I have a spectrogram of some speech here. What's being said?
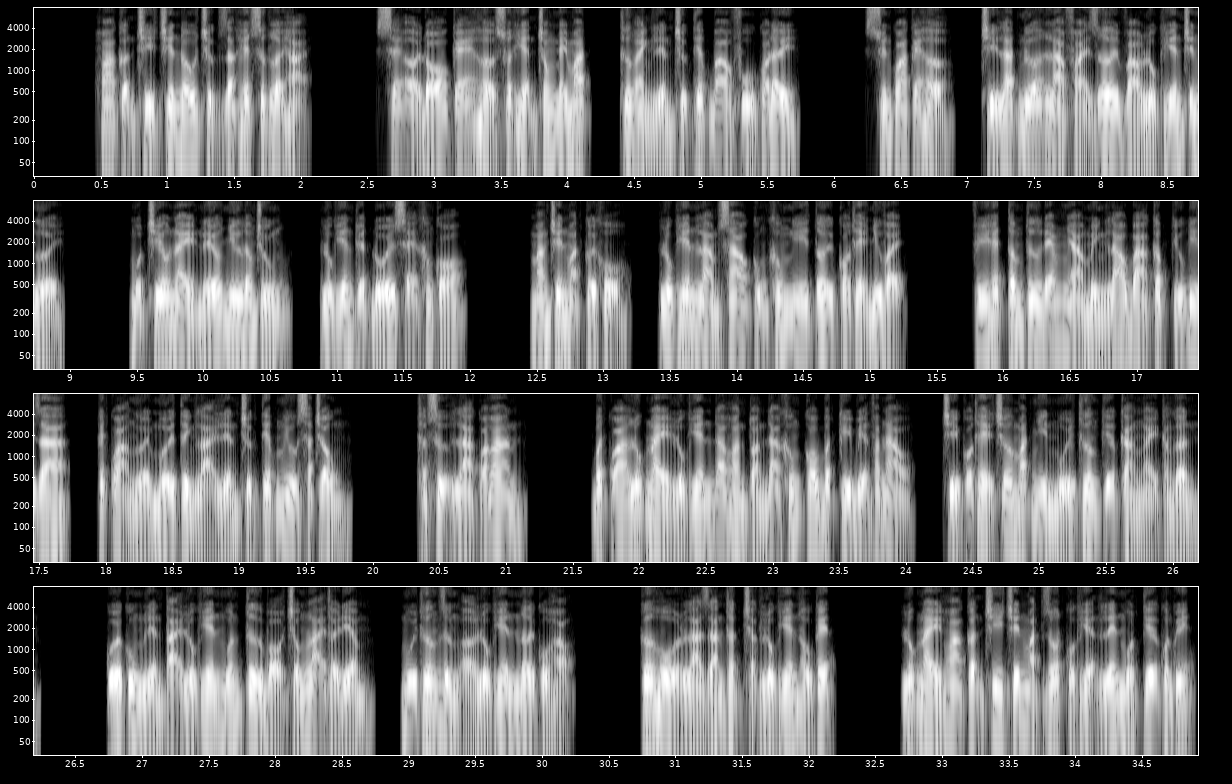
Hoa cận chỉ chiến đấu trực giác hết sức lợi hại. Sẽ ở đó kẽ hở xuất hiện trong nháy mắt, thương ảnh liền trực tiếp bao phủ qua đây xuyên qua kẽ hở, chỉ lát nữa là phải rơi vào lục hiên trên người. Một chiêu này nếu như đâm chúng lục hiên tuyệt đối sẽ không có. Mang trên mặt cười khổ, lục hiên làm sao cũng không nghĩ tới có thể như vậy. Phí hết tâm tư đem nhà mình lão bà cấp cứu đi ra, kết quả người mới tỉnh lại liền trực tiếp mưu sát chồng. Thật sự là quá van bất quá lúc này lục hiên đã hoàn toàn đã không có bất kỳ biện pháp nào, chỉ có thể trơ mắt nhìn mũi thương kia càng ngày càng gần. Cuối cùng liền tại lục hiên muốn từ bỏ chống lại thời điểm, mũi thương dừng ở lục hiên nơi cổ họng. Cơ hồ là dán thật chặt lục hiên hầu kết. Lúc này hoa cận chi trên mặt rốt cuộc hiện lên một tia quân quýt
